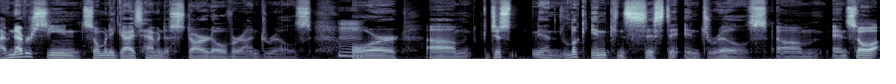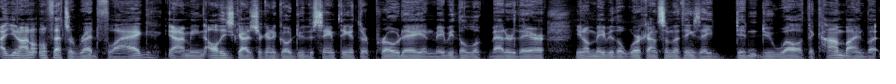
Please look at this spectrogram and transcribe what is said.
I've never seen so many guys having to start over on drills mm. or um, just you know, look inconsistent in drills. Um, and so, you know, I don't know if that's a red flag. Yeah, I mean, all these guys are going to go do the same thing at their pro day, and maybe they'll look better there. You know, maybe they'll work on some of the things they didn't do well at the combine. But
